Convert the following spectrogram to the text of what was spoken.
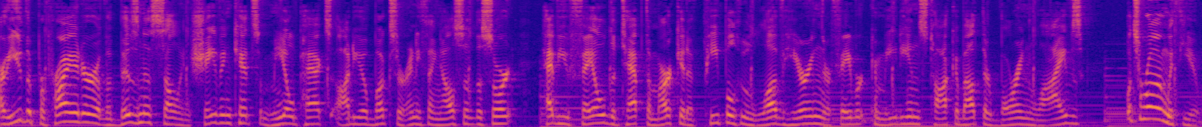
Are you the proprietor of a business selling shaving kits, meal packs, audiobooks, or anything else of the sort? Have you failed to tap the market of people who love hearing their favorite comedians talk about their boring lives? What's wrong with you?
